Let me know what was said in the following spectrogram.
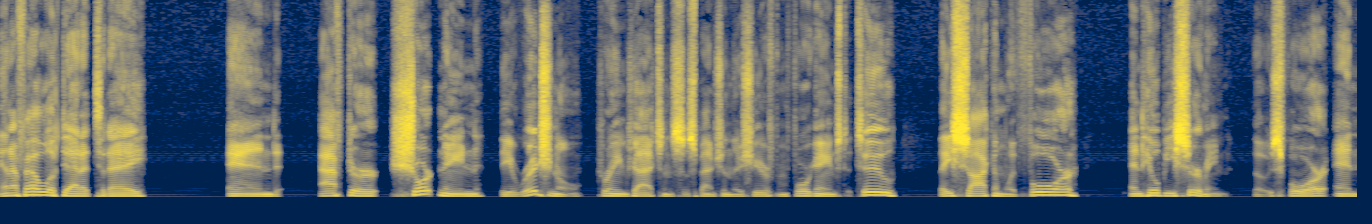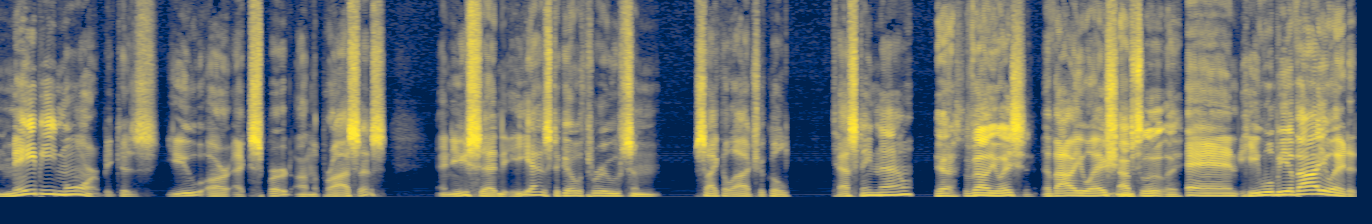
NFL looked at it today and after shortening the original Kareem Jackson suspension this year from four games to two, they sock him with four, and he'll be serving those four and maybe more because you are expert on the process. And you said he has to go through some psychological testing now, Yes, evaluation. evaluation, Absolutely. and he will be evaluated.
